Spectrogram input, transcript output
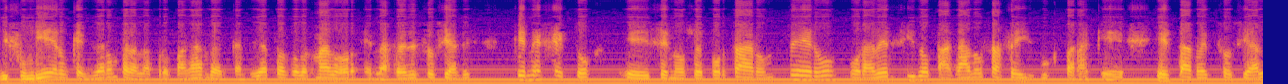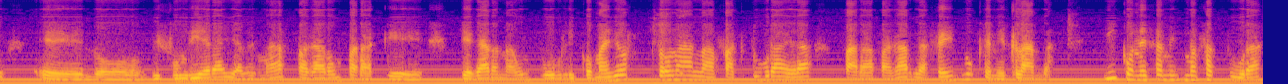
difundieron, que ayudaron para la propaganda del candidato a gobernador en las redes sociales, que en efecto eh, se nos reportaron, pero por haber sido pagados a Facebook para que esta red social eh, lo difundiera y además pagaron para que llegaran a un público mayor. Toda la factura era para pagarle a Facebook en Irlanda y con esa misma factura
